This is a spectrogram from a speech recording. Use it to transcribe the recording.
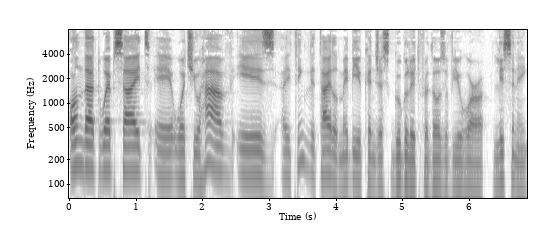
on that website, uh, what you have is, I think the title, maybe you can just Google it for those of you who are listening.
